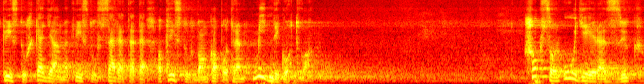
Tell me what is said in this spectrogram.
Krisztus kegyelme, Krisztus szeretete, a Krisztusban kapott remény, mindig ott van. Sokszor úgy érezzük,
